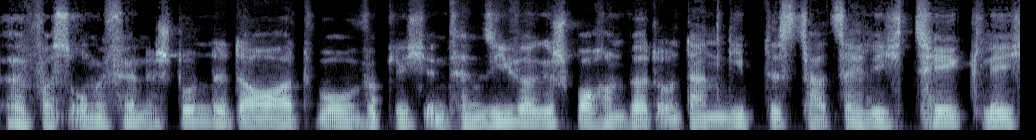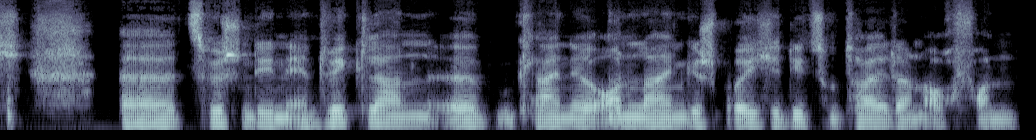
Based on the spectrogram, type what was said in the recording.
äh, was ungefähr eine Stunde dauert, wo wirklich intensiver gesprochen wird. Und dann gibt es tatsächlich täglich äh, zwischen den Entwicklern äh, kleine Online-Gespräche, die zum Teil dann auch von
